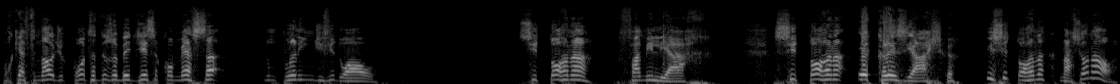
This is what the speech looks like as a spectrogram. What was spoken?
Porque afinal de contas a desobediência começa num plano individual. Se torna familiar. Se torna eclesiástica. E se torna nacional.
